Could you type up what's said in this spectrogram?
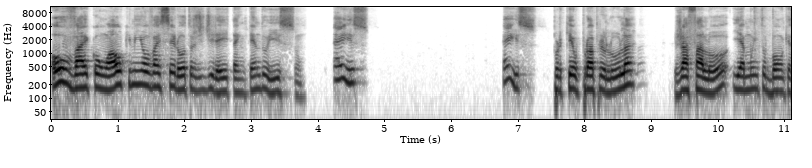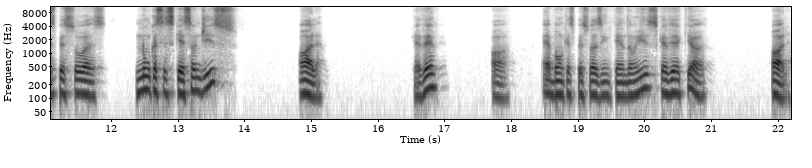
Ou vai com o Alckmin ou vai ser outro de direita, entendo isso. É isso. É isso. Porque o próprio Lula já falou, e é muito bom que as pessoas nunca se esqueçam disso. Olha, quer ver? Ó, é bom que as pessoas entendam isso. Quer ver aqui, ó? Olha.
